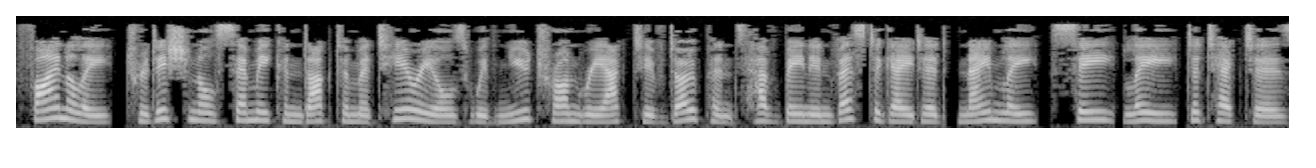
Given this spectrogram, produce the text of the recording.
Finally, traditional semiconductor materials with neutron reactive dopants have been investigated, namely, Si Li detectors.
